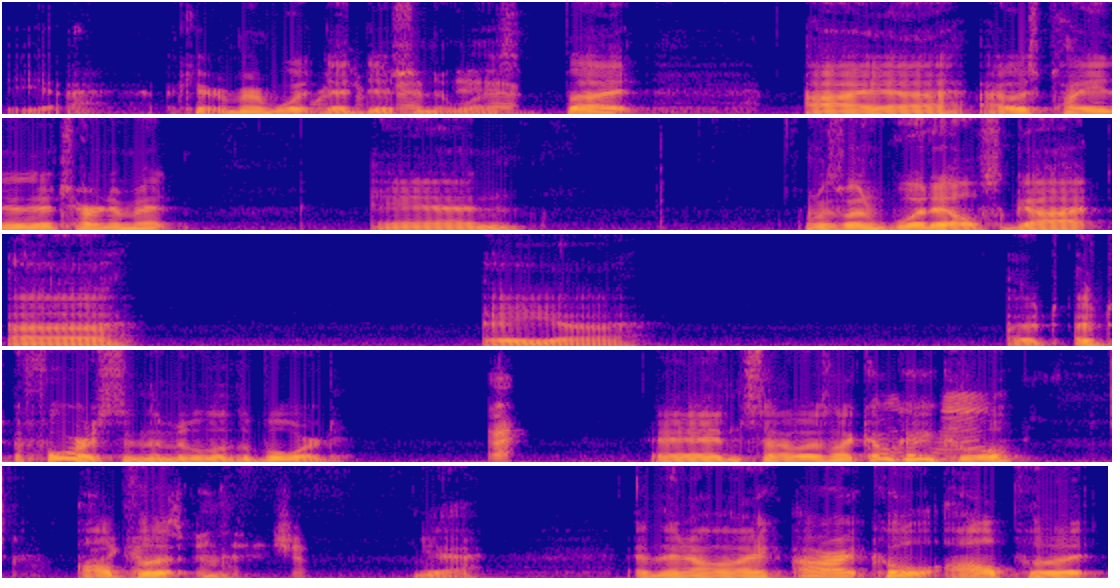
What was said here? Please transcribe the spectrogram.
yeah, I can't remember what Fourth edition fifth, it was, yeah. but I uh, I was playing in a tournament, and it was when Wood Elves got uh, a, uh, a a forest in the middle of the board, and so I was like, okay, cool, I'll put yeah, and then I was like, all right, cool, I'll put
